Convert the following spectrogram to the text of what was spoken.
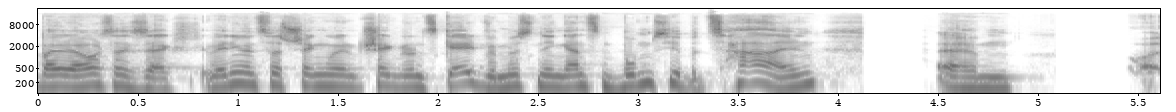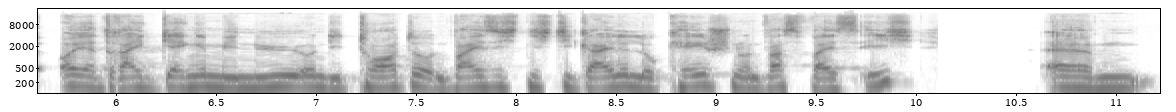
bei der Hochzeit gesagt, wenn ihr uns was schenkt, schenkt uns Geld, wir müssen den ganzen Bums hier bezahlen. Ähm, eu- euer Drei-Gänge-Menü und die Torte und weiß ich nicht, die geile Location und was weiß ich. Ähm,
